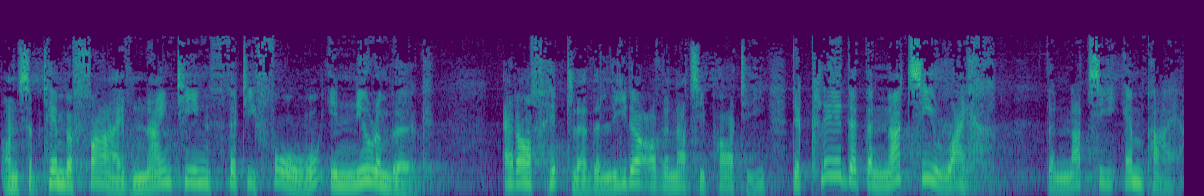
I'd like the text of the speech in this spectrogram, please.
On September 5, 1934, in Nuremberg, Adolf Hitler, the leader of the Nazi party, declared that the Nazi Reich, the Nazi empire,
